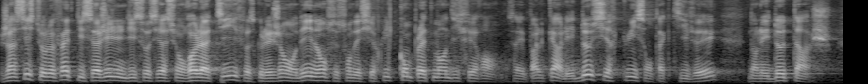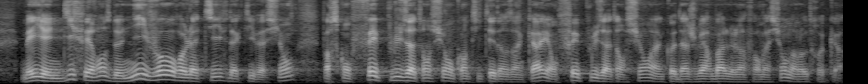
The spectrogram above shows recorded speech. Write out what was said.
J'insiste sur le fait qu'il s'agit d'une dissociation relative, parce que les gens ont dit non, ce sont des circuits complètement différents. Ce n'est pas le cas. Les deux circuits sont activés dans les deux tâches. Mais il y a une différence de niveau relatif d'activation, parce qu'on fait plus attention aux quantités dans un cas et on fait plus attention à un codage verbal de l'information dans l'autre cas.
